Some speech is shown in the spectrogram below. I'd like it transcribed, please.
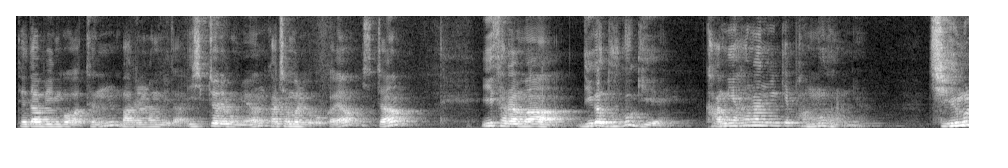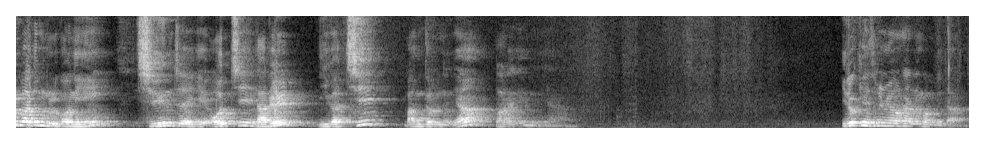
대답인 것 같은 말을 합니다. 20절에 보면 같이 한번 읽어볼까요? 시작. 이 사람아, 네가 누구기에 감히 하나님께 반문하느냐? 지음을 받은 물건이 지은 자에게 어찌 나를 이같이 만들었느냐 말하겠느냐? 이렇게 설명을 하는 겁니다.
